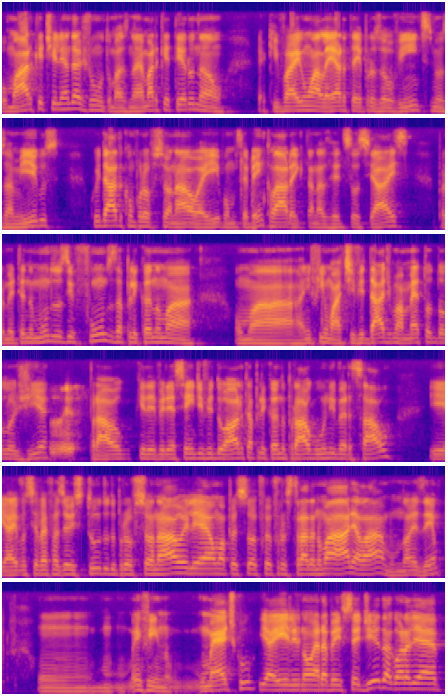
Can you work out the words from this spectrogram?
O marketing ele anda junto, mas não é marqueteiro, não. Aqui vai um alerta aí para os ouvintes, meus amigos. Cuidado com o profissional aí, vamos ser bem claro aí que está nas redes sociais, prometendo mundos e fundos, aplicando uma, uma, enfim, uma atividade, uma metodologia para algo que deveria ser individual, ele está aplicando para algo universal. E aí você vai fazer o estudo do profissional, ele é uma pessoa que foi frustrada numa área lá, vamos dar um exemplo, um, enfim, um médico, e aí ele não era bem sucedido, agora ele é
